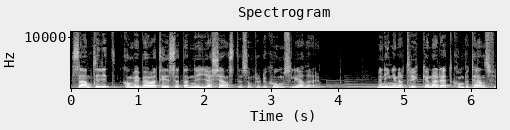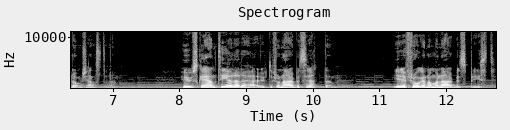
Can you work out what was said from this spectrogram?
Samtidigt kommer vi behöva tillsätta nya tjänster som produktionsledare. Men ingen av tryckarna har rätt kompetens för de tjänsterna. Hur ska jag hantera det här utifrån arbetsrätten? Är det frågan om en arbetsbrist,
